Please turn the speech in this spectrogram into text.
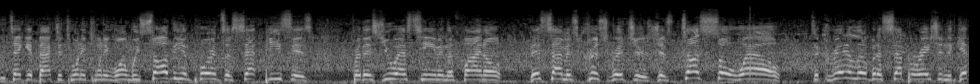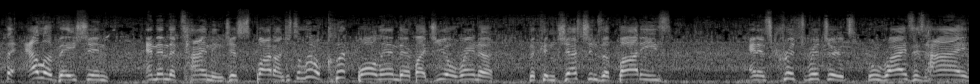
We take it back to 2021. We saw the importance of set pieces for this U.S. team in the final. This time it's Chris Richards just does so well to create a little bit of separation, to get the elevation, and then the timing just spot on. Just a little clip ball in there by Gio Reyna. The congestions of bodies, and it's Chris Richards who rises high,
